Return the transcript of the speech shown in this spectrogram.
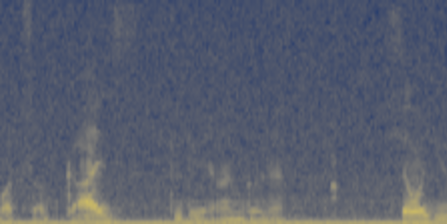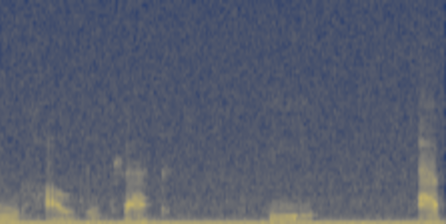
what's up guys. Today I'm gonna show you how to crack the app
